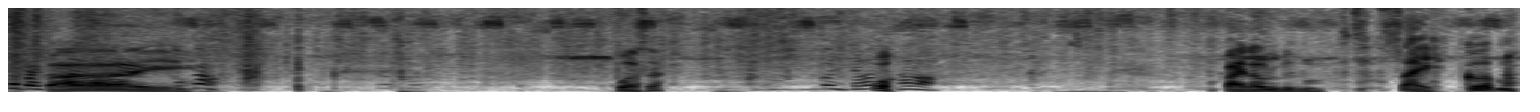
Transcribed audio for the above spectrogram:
Có bay ไป Không sao. ปัวซะ Con chơi Ôi. sao rồi? ไปแล้วลืม ใส่เกิบเนาะ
